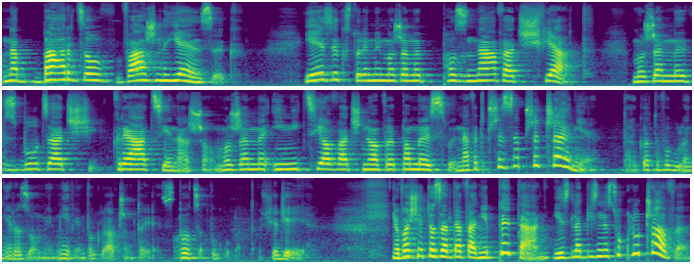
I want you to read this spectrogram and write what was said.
na bardzo ważny język. Język, z którym możemy poznawać świat, możemy wzbudzać kreację naszą, możemy inicjować nowe pomysły, nawet przez zaprzeczenie. Tego to w ogóle nie rozumiem. Nie wiem w ogóle o czym to jest. Po co w ogóle to się dzieje? No właśnie to zadawanie pytań jest dla biznesu kluczowe.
